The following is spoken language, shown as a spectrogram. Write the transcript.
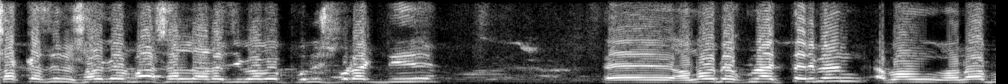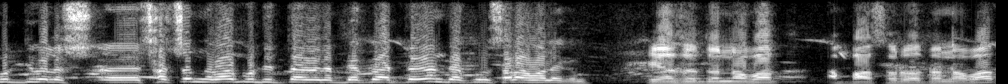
হাসিনা সরকার মার্শাল্লাহ যেভাবে পুলিশ প্রোডাক্ট দিয়ে অনার বেকুন আইতে পারবেন এবং অনার বুদ্ধি বলে স্বাচ্ছন্দ্যভাবে বুদ্ধি দিতে পারবেন বেকুন আইতে পারবেন বেকুন সালাম আলাইকুম। ঠিক আছে ধন্যবাদ। আব্বাসরও ধন্যবাদ।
